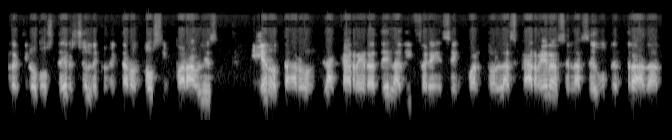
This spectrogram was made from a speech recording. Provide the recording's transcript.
retiró dos tercios, le conectaron dos imparables y anotaron la carrera de la diferencia. En cuanto a las carreras en la segunda entrada,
